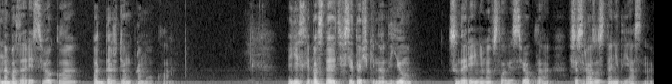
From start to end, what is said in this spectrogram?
На базаре свекла под дождем промокла. Если поставить все точки над «ё», с ударением в слове «свекла», все сразу станет ясно.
